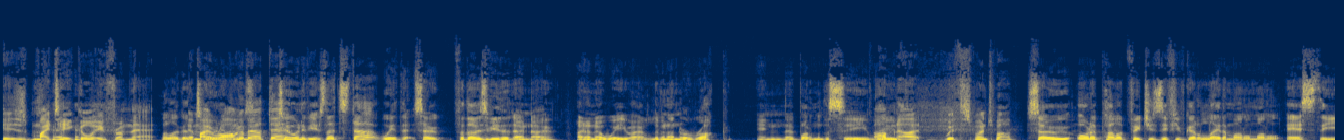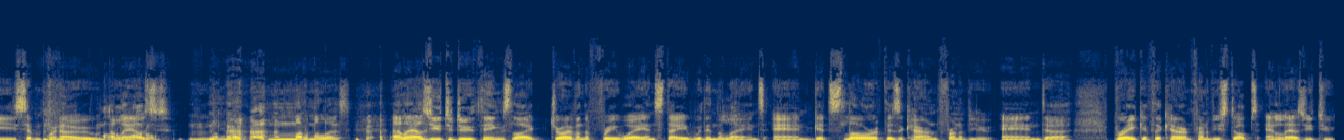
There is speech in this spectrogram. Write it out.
is my takeaway from that. Well, I got Am I wrong interviews. about that? Two interviews. Let's start with. So, for those of you that don't know, I don't know where you are, living under a rock in the bottom of the sea. I'm not with SpongeBob. So, autopilot features if you've got a later model, Model S, the 7.0 Model, allows model, model, model, model S allows you to do things like drive on the freeway and stay within the lanes, and get slower if there's a car in front of you, and uh, brake if the car in front of you stops, and allows you to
